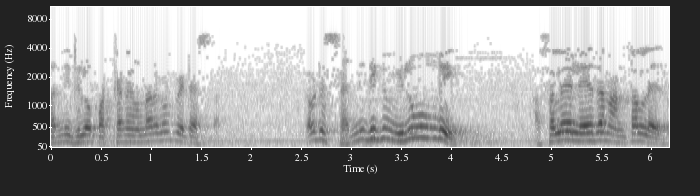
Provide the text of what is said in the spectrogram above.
సన్నిధిలో పక్కనే ఉన్నారు కాబట్టి పెట్టేస్తారు. కాబట్టి సన్నిధికి విలువ ఉంది. అసలే లేదని అంటలేదు.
